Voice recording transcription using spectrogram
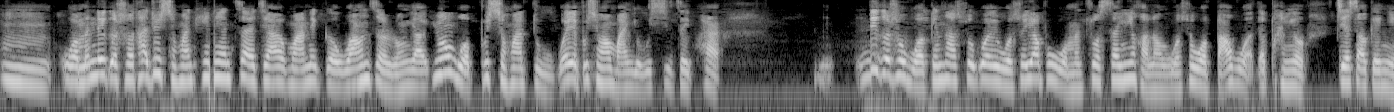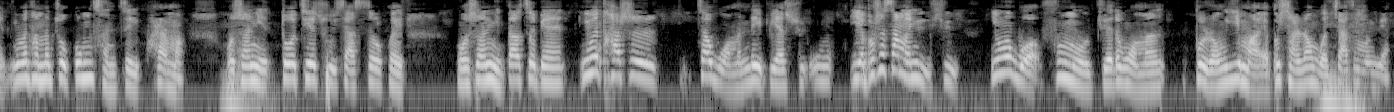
嗯，我们那个时候他就喜欢天天在家玩那个王者荣耀，因为我不喜欢赌，我也不喜欢玩游戏这一块儿。那个时候我跟他说过，我说要不我们做生意好了，我说我把我的朋友介绍给你，因为他们做工程这一块嘛，我说你多接触一下社会，我说你到这边，因为他是在我们那边是我也不是上门女婿，因为我父母觉得我们不容易嘛，也不想让我嫁这么远。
